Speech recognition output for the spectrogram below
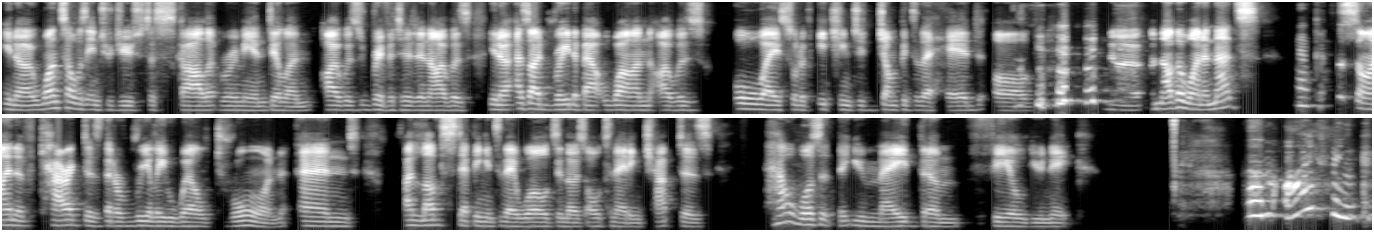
you know, once I was introduced to Scarlett, Rumi, and Dylan, I was riveted. And I was, you know, as I'd read about one, I was always sort of itching to jump into the head of you know, another one. And that's, that's a sign of characters that are really well drawn. And I loved stepping into their worlds in those alternating chapters. How was it that you made them feel unique? Um, I think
